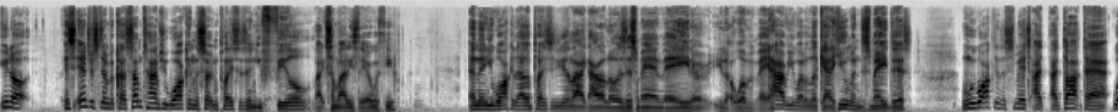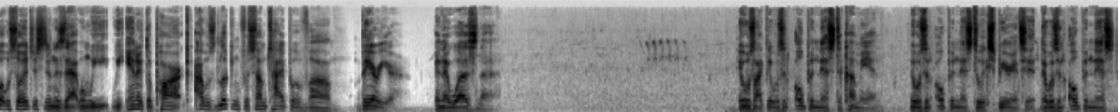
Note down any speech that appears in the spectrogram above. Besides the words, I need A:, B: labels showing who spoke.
A: You know, it's interesting because sometimes you walk into certain places and you feel like somebody's there with you. And then you walk into other places, you're like, I don't know, is this man made or, you know, woman made? However you want to look at it, humans made this. When we walked into Schmitz, I, I thought that what was so interesting is that when we, we entered the park, I was looking for some type of um, barrier, and there was none. It was like there was an openness to come in. There was an openness to experience it. There was an openness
